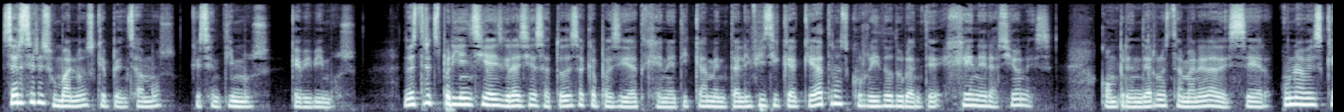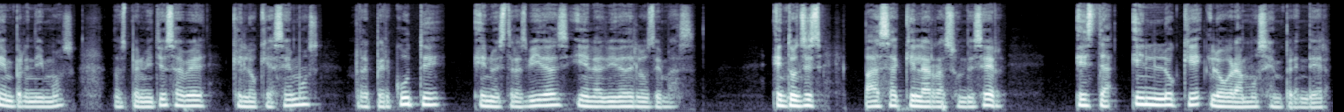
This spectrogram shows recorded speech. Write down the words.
Ser seres humanos que pensamos, que sentimos, que vivimos. Nuestra experiencia es gracias a toda esa capacidad genética, mental y física que ha transcurrido durante generaciones. Comprender nuestra manera de ser una vez que emprendimos nos permitió saber que lo que hacemos repercute en nuestras vidas y en la vida de los demás. Entonces pasa que la razón de ser está en lo que logramos emprender,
